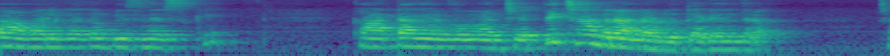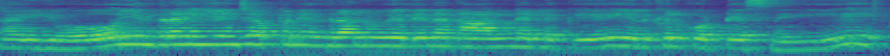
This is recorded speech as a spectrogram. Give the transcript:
కావాలి కదా బిజినెస్కి కాటా ఇవ్వమని చెప్పి చంద్రాన్ని అడుగుతాడు ఇంద్ర. అయ్యో ఇంద్ర ఏం చెప్పను ఇంద్ర? నువ్వు వెళ్ళిన నాలుగు నెలలకి ఎలుకలు కొట్టేసినాయి.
